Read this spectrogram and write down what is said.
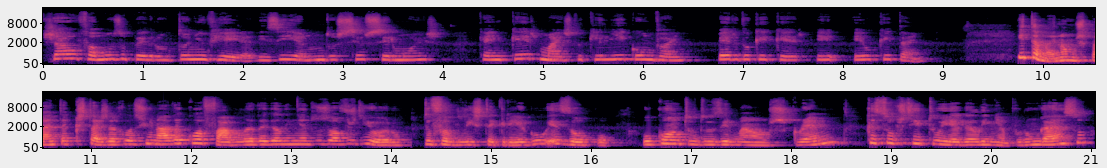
Já o famoso Pedro Antônio Vieira dizia num dos seus sermões: Quem quer mais do que lhe convém, perde o que quer e é o que tem. E também não me espanta que esteja relacionada com a fábula da galinha dos ovos de ouro, do fabulista grego Esopo, o conto dos irmãos Grimm, que substitui a galinha por um ganso,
